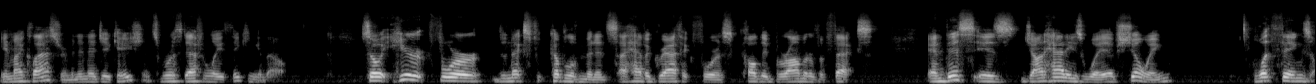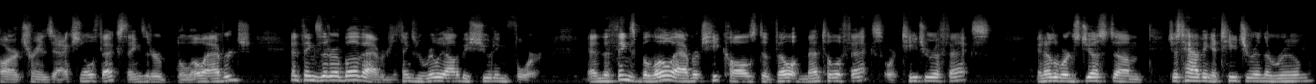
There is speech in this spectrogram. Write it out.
in my classroom and in education. It's worth definitely thinking about. So here for the next couple of minutes, I have a graphic for us called the barometer of effects. And this is John Hattie's way of showing what things are transactional effects, things that are below average, and things that are above average, the things we really ought to be shooting for. And the things below average he calls developmental effects or teacher effects. In other words, just um, just having a teacher in the room,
